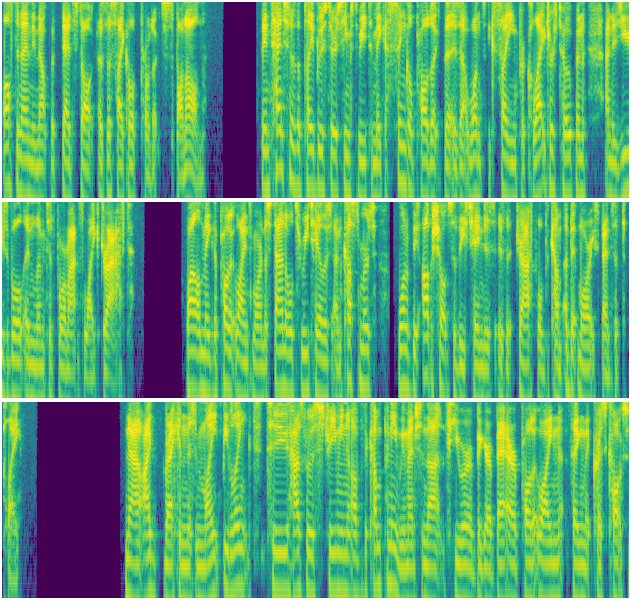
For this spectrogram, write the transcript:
often ending up with dead stock as the cycle of products spun on. The intention of the Play Booster seems to be to make a single product that is at once exciting for collectors to open and is usable in limited formats like Draft. While it'll make the product lines more understandable to retailers and customers, one of the upshots of these changes is that Draft will become a bit more expensive to play. Now, I reckon this might be linked to Hasbro's streaming of the company. We mentioned that fewer, bigger, better product line thing that Chris Cox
